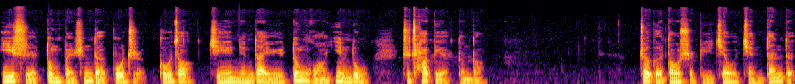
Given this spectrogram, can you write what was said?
一是洞本身的布置构造及年代与敦煌、印度之差别等等。这个倒是比较简单的。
